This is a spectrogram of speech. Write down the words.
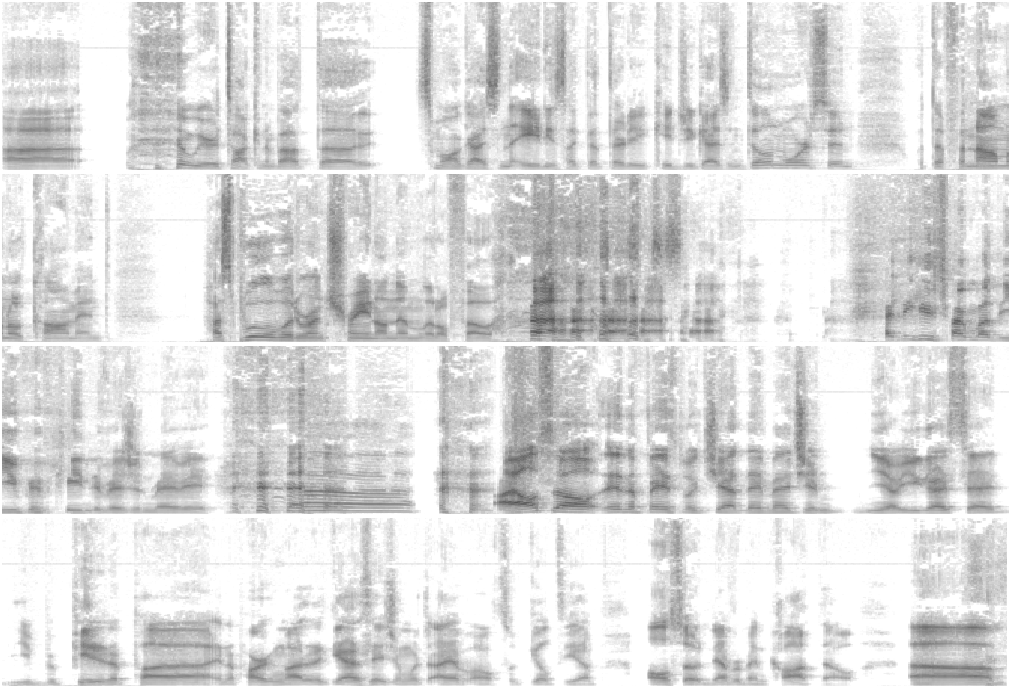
uh, we were talking about the small guys in the 80s, like the 30 kg guys, and Dylan Morrison with the phenomenal comment. Haspula would run train on them little fella. I think he was talking about the U15 division, maybe. Uh, I also in the Facebook chat they mentioned, you know, you guys said you repeated a uh, in a parking lot at a gas station, which I am also guilty of. Also, never been caught though. Um,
